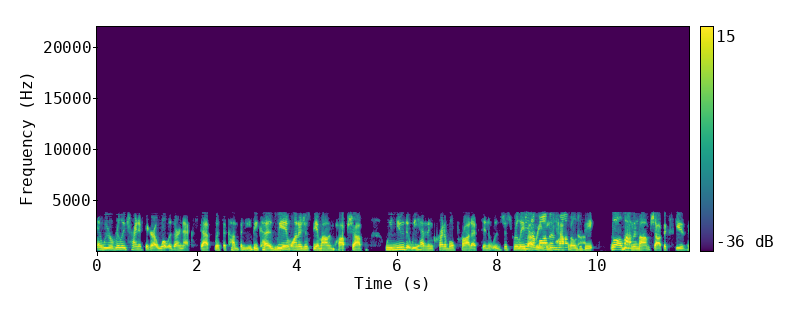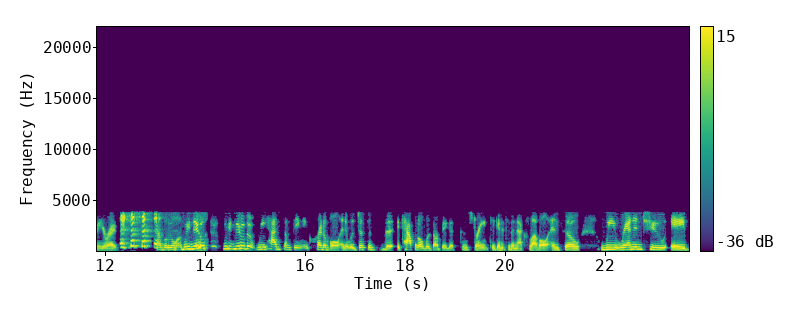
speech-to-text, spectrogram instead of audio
and we were really trying to figure out what was our next step with the company because we didn't want to just be a mom and pop shop. We knew that we had an incredible product and it was just really about raising capital to be well, mom and mom shop, excuse me, you're right. but we, we knew we knew that we had something incredible, and it was just a, the capital was our biggest constraint to get it to the next level. And so we ran into a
